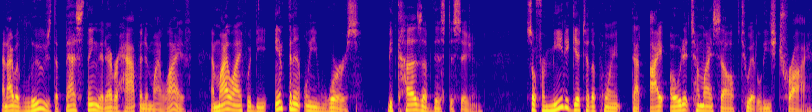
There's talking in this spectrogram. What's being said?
and I would lose the best thing that ever happened in my life. And my life would be infinitely worse because of this decision. So, for me to get to the point that I owed it to myself to at least try,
